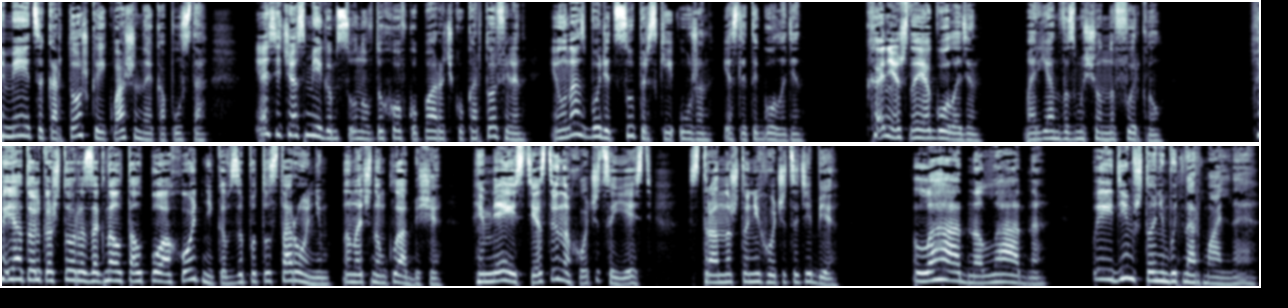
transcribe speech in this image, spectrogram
имеется картошка и квашеная капуста. Я сейчас мигом суну в духовку парочку картофелин, и у нас будет суперский ужин, если ты голоден. Конечно, я голоден. Марьян возмущенно фыркнул. Я только что разогнал толпу охотников за потусторонним на ночном кладбище, и мне, естественно, хочется есть. Странно, что не хочется тебе. Ладно, ладно, поедим что-нибудь нормальное.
